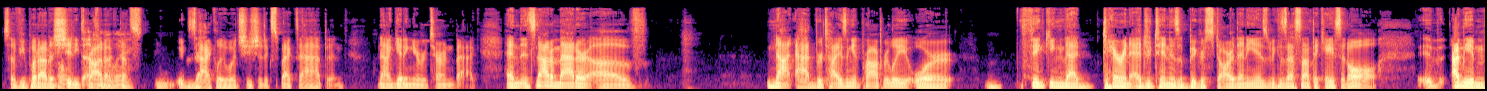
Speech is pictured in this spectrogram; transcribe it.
So if you put out a oh, shitty product, that's exactly what you should expect to happen. Not getting your return back. And it's not a matter of not advertising it properly or thinking that Taron Egerton is a bigger star than he is because that's not the case at all. I mean,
